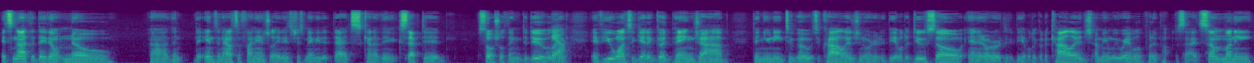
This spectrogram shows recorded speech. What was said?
It's not that they don't know uh, the the ins and outs of financial aid. It's just maybe that that's kind of the accepted social thing to do. Like Yeah. if you want to get a good paying job, then you need to go to college in order to be able to do so. And in order to be able to go to college, I mean, we were able to put aside some money,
